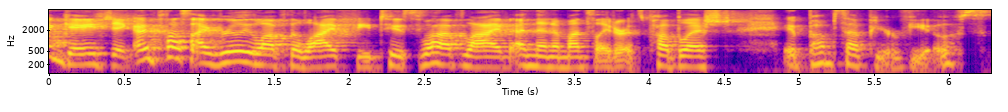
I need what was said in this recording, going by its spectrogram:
engaging. And plus, I really love the live feed too. So we'll have live, and then a month later, it's published. It bumps up your views.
